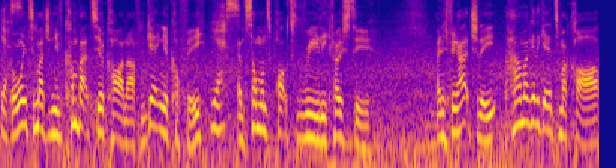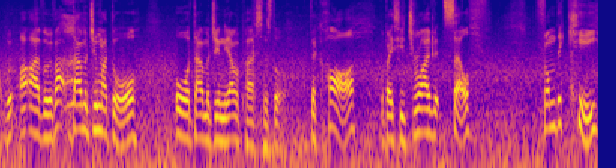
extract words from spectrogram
Yes. I want you to imagine you've come back to your car now from getting your coffee. Yes. And someone's parked really close to you. And you think, actually, how am I going to get into my car with, either without damaging my door or damaging the other person's door? The car will basically drive itself from the key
